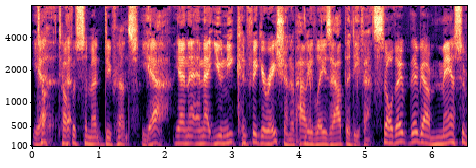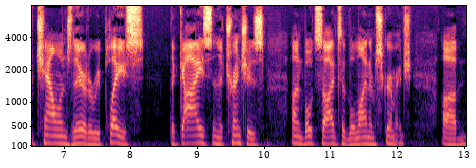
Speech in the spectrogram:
Yeah, Tough, toughest cement defense. Yeah, yeah, and, and that unique configuration of how he lays out the defense. So they've, they've got a massive challenge there to replace the guys in the trenches on both sides of the line of scrimmage. Um,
